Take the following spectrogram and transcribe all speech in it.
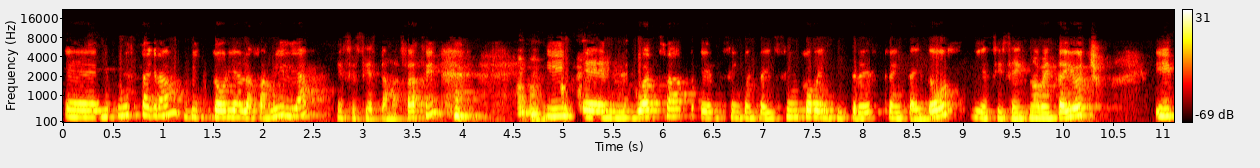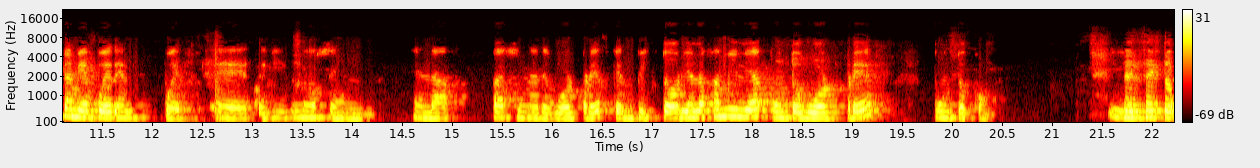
En Instagram, Victoria la Familia, ese sí está más fácil. Y en WhatsApp, el 55 23 32 16 98. Y también pueden, pues, eh, seguirnos en, en, la página de WordPress, que es victorialafamilia.wordpress.com. Perfecto.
